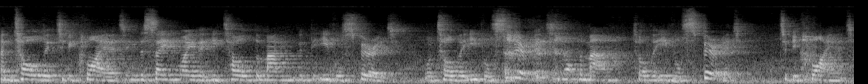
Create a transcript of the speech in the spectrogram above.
and told it to be quiet in the same way that he told the man with the evil spirit, or told the evil spirit, not the man, told the evil spirit to be quiet.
